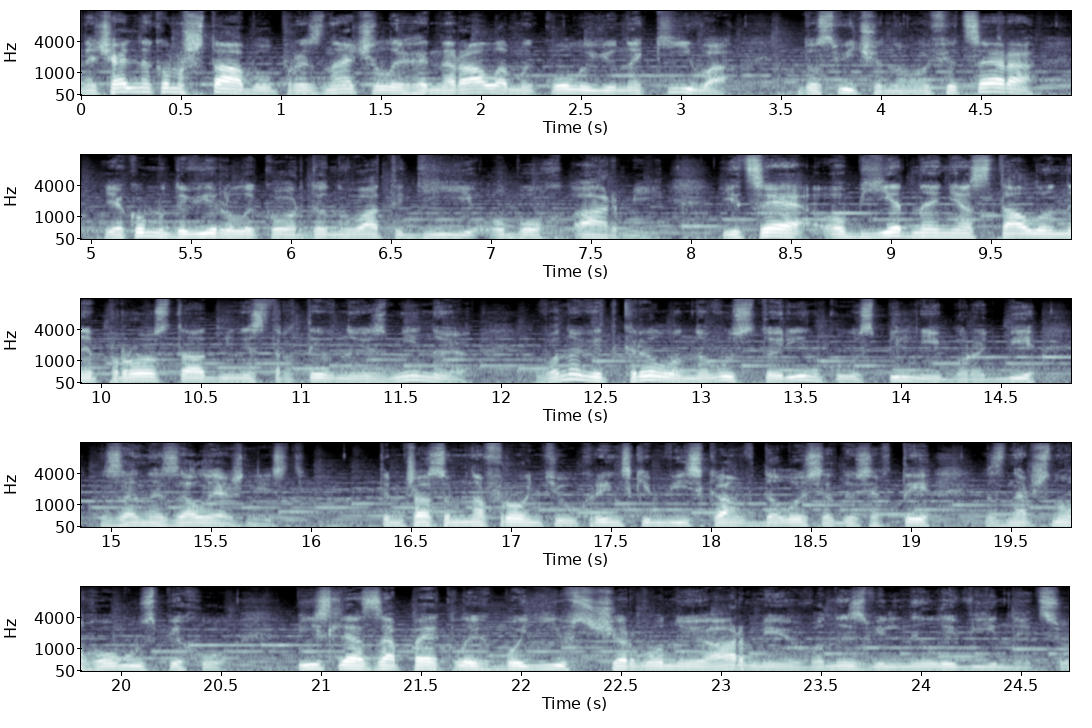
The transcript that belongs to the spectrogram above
Начальником штабу призначили генерала Миколу Юнаківа, досвідченого офіцера, якому довірили координувати дії обох армій. І це об'єднання стало не просто адміністративною зміною, воно відкрило нову сторінку у спільній боротьбі за незалежність. Тим часом на фронті українським військам вдалося досягти значного успіху. Після запеклих боїв з Червоною армією вони звільнили Вінницю.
